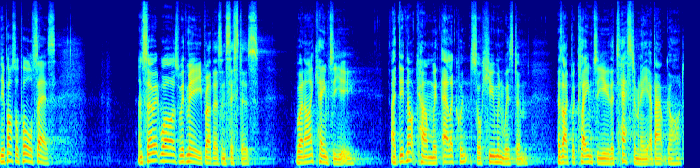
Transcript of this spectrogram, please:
The Apostle Paul says, and so it was with me, brothers and sisters. When I came to you, I did not come with eloquence or human wisdom as I proclaimed to you the testimony about God.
